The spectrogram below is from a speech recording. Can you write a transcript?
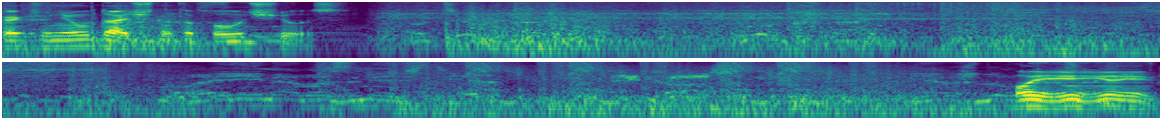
Как же неудачно это получилось. Ой-ой-ой?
